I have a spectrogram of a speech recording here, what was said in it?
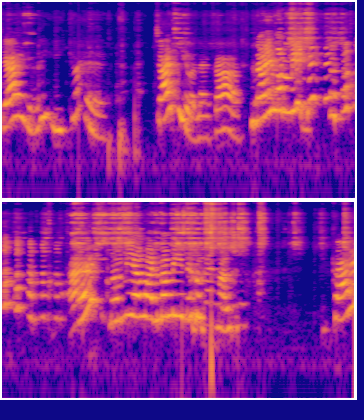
क्या है अरे ये क्या है? चाय पिए वाला है का नहीं मम्मी। अरे? मम्मी अब मम्मी देखो गाय माल काहे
